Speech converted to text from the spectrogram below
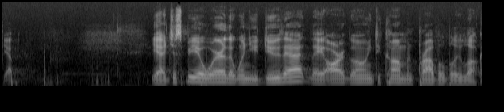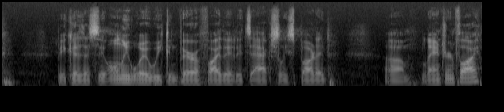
Yep. Yeah, just be aware that when you do that, they are going to come and probably look because that's the only way we can verify that it's actually spotted um, lanternfly.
